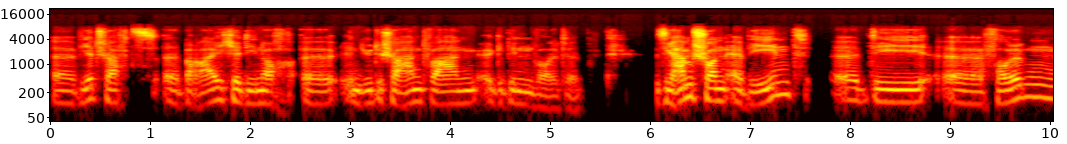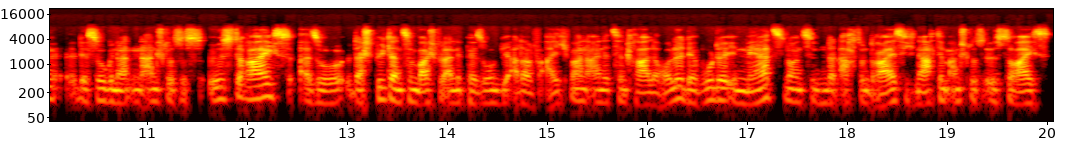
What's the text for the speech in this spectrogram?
Wirtschaftsbereiche, die noch in jüdischer Hand waren, gewinnen wollte. Sie haben schon erwähnt, äh, die äh, Folgen des sogenannten Anschlusses Österreichs. Also da spielt dann zum Beispiel eine Person wie Adolf Eichmann eine zentrale Rolle. Der wurde im März 1938 nach dem Anschluss Österreichs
